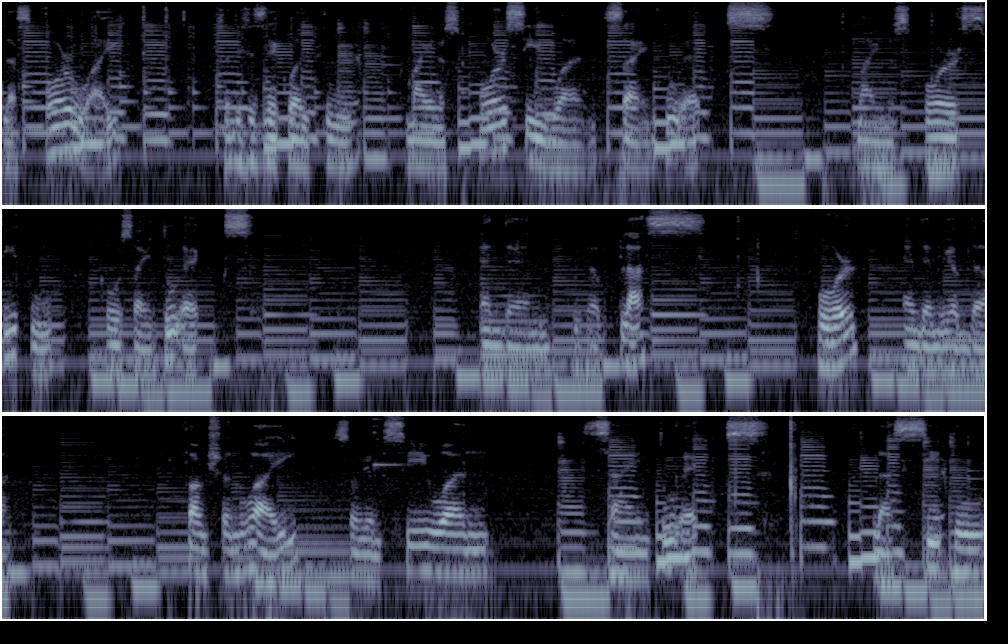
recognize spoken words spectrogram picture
plus 4y. So this is equal to minus 4c1 sine 2x minus 4c2 cosine 2x and then we have plus 4 and then we have the function y. So we have c1 sine 2x plus c2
